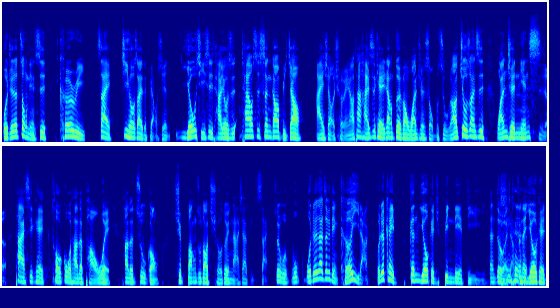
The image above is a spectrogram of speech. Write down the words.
我觉得重点是 Curry 在季后赛的表现，尤其是他又是他又是身高比较矮小球员，然后他还是可以让对方完全守不住，然后就算是完全碾死了，他还是可以透过他的跑位、他的助攻去帮助到球队拿下比赛。所以我，我我觉得在这个点可以啦，我觉得可以跟 Yokich 并列第一。但对我来讲，真的 Yokich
